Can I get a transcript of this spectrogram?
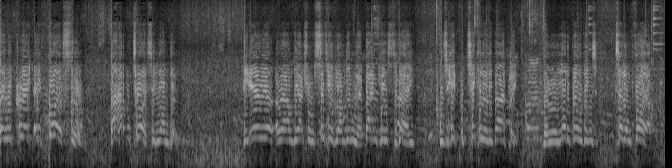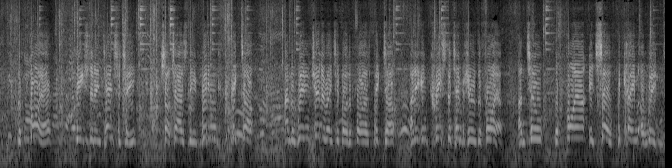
they would create a firestorm. That happened twice in London. The area around the actual city of London, where Bank is today, was hit particularly badly. There were a lot of buildings set on fire. The fire reached an intensity such as the wind picked up and the wind generated by the fires picked up and it increased the temperature of the fire until the fire itself became a wind.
